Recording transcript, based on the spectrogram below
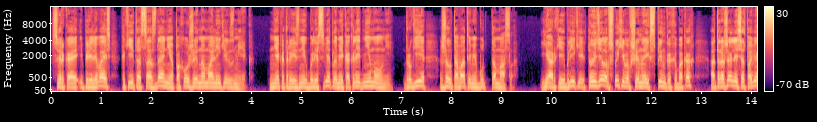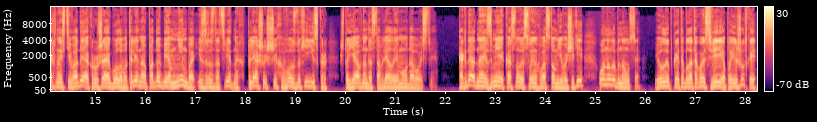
сверкая и переливаясь, какие-то создания, похожие на маленьких змеек. Некоторые из них были светлыми, как летние молнии, другие — желтоватыми, будто масло. Яркие блики, то и дело вспыхивавшие на их спинках и боках, отражались от поверхности воды, окружая голову тлена подобием нимба из разноцветных, пляшущих в воздухе искр, что явно доставляло ему удовольствие. Когда одна из змеек коснулась своим хвостом его щеки, он улыбнулся, и улыбка эта была такой свирепой и жуткой,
